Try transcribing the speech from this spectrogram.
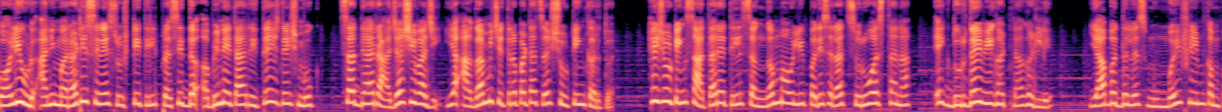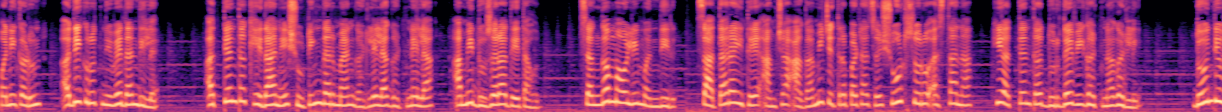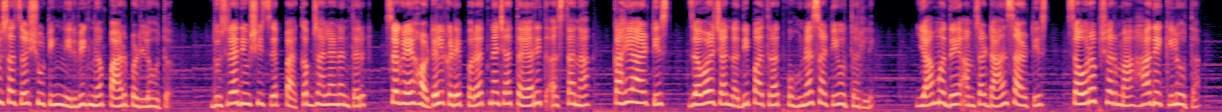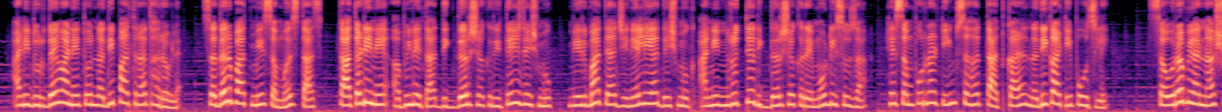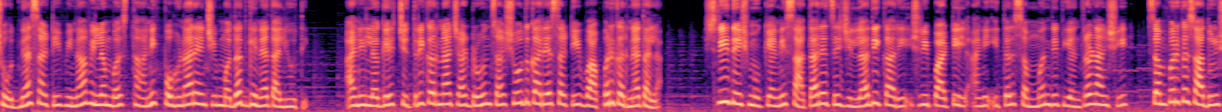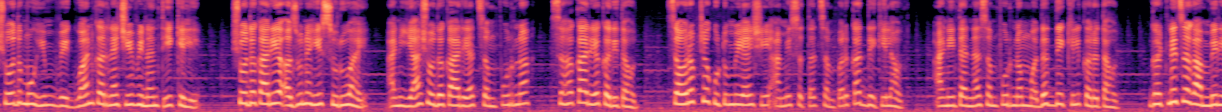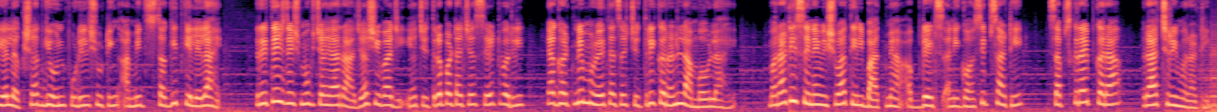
बॉलिवूड आणि मराठी सिनेसृष्टीतील प्रसिद्ध अभिनेता रितेश देशमुख सध्या राजा शिवाजी या आगामी चित्रपटाचं शूटिंग करतोय. हे शूटिंग साताऱ्यातील संगम माऊली परिसरात सुरू असताना एक दुर्दैवी घटना घडली. याबद्दलच मुंबई फिल्म कंपनीकडून अधिकृत निवेदन दिलंय. अत्यंत खेदाने शूटिंग दरम्यान घडलेल्या घटनेला आम्ही दुजरा देत आहोत. संगम माऊली मंदिर सातारा इथे आमच्या आगामी चित्रपटाचं शूट सुरू असताना ही अत्यंत दुर्दैवी घटना घडली. दोन दिवसाचं शूटिंग निर्विघ्न पार पडलं होतं. दुसऱ्या दिवशीचे पॅकअप झाल्यानंतर सगळे हॉटेलकडे परतण्याच्या तयारीत असताना काही आर्टिस्ट जवळच्या नदीपात्रात पोहण्यासाठी उतरले. यामध्ये आमचा डान्स आर्टिस्ट सौरभ शर्मा हा देखील होता आणि दुर्दैवाने तो नदीपात्रात हरवला. सदर बातमी समजताच तातडीने अभिनेता दिग्दर्शक रितेश देशमुख निर्मात्या जिनेलिया देशमुख आणि नृत्य दिग्दर्शक रेमो डिसुजा हे संपूर्ण टीमसह तात्काळ नदीकाठी पोहोचले. सौरभ यांना शोधण्यासाठी विनाविलंब स्थानिक पोहणाऱ्यांची मदत घेण्यात आली होती आणि लगेच चित्रीकरणाच्या ड्रोनचा शोध कार्यासाठी वापर करण्यात आला. श्री देशमुख यांनी साताऱ्याचे जिल्हाधिकारी श्री पाटील आणि इतर संबंधित यंत्रणांशी संपर्क साधून शोध मोहीम वेगवान करण्याची विनंती केली. शोधकार्य अजूनही सुरू आहे आणि या शोधकार्यात संपूर्ण सहकार्य करीत आहोत. सौरभच्या कुटुंबियांशी आम्ही सतत संपर्कात देखील आहोत. आणि त्यांना संपूर्ण मदत देखील करत आहोत. घटनेचं गांभीर्य लक्षात घेऊन पुढील शूटिंग आम्ही स्थगित केलेलं आहे. रितेश देशमुखच्या या राजा शिवाजी या चित्रपटाच्या सेटवरील या घटनेमुळे त्याचं चित्रीकरण लांबवलं आहे. मराठी सिनेविश्वातील बातम्या अपडेट्स आणि गॉसिपसाठी सबस्क्राईब करा राजश्री मराठी.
